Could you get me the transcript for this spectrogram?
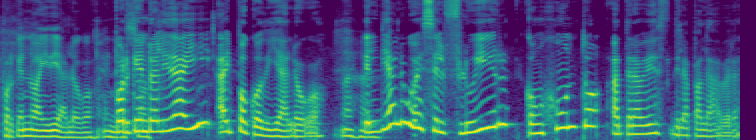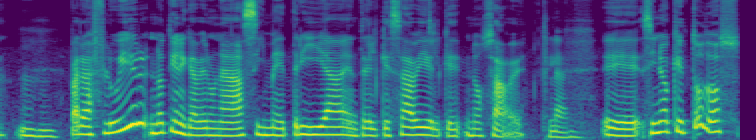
Porque no hay diálogo. En Porque en realidad ahí hay poco diálogo. El diálogo es el fluir conjunto a través de la palabra. Para fluir no tiene que haber una asimetría entre el que sabe y el que no sabe. Claro. Eh, sino que todos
